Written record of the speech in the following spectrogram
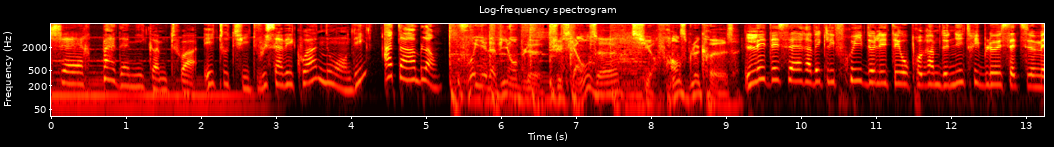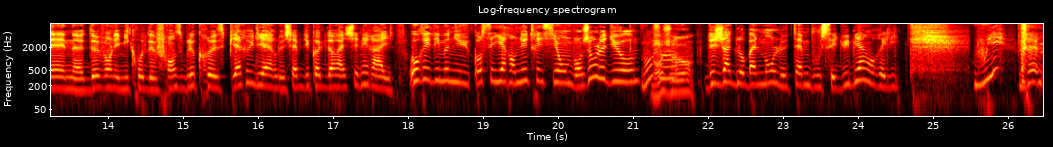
Echer, pas d'amis comme toi. Et tout de suite, vous savez quoi? Nous on dit à table. Voyez la vie en bleu jusqu'à 11h sur France Bleu Creuse. Les desserts avec les fruits de l'été au programme de Nutri Bleu cette semaine. Devant les micros de France Bleu Creuse, Pierre Hullière, le chef du Coq d'Or à Chénérail. Aurélie Menu, conseillère en nutrition. Bonjour le duo. Bonjour. Déjà globalement, le thème vous séduit bien Aurélie? Oui,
